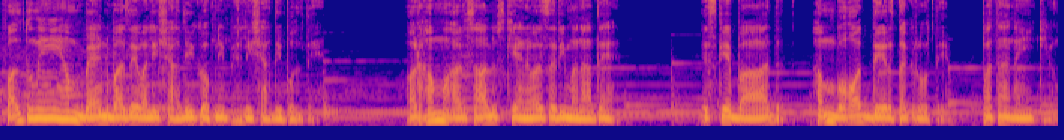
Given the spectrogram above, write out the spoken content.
फालतू में ही हम बैंड बाजे वाली शादी को अपनी पहली शादी बोलते हैं और हम हर साल उसकी एनिवर्सरी मनाते हैं। इसके बाद हम बहुत देर तक रोते, पता नहीं क्यों,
